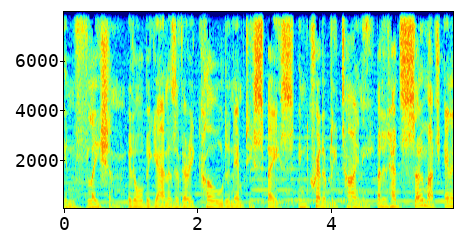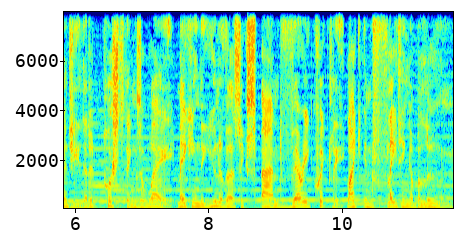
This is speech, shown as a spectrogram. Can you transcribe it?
inflation. It all began as a very cold and empty space, incredibly tiny, but it had so much energy that it pushed things away, making the universe expand very quickly, like inflating a balloon.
